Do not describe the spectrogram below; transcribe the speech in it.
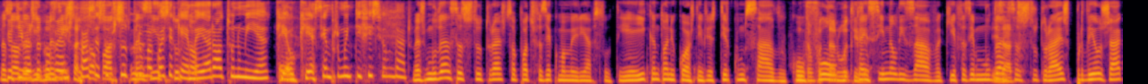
mas, que eu tive esta conversa. passa sobretudo por uma coisa que é só... maior autonomia, que é. é. o que é sempre muito difícil de dar. Mas mudanças estruturais só podes fazer com uma maioria absoluta. E é aí que António Costa, em vez de ter começado com então, o fogo de quem sinalizava que ia fazer mudanças Exato. estruturais, perdeu já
